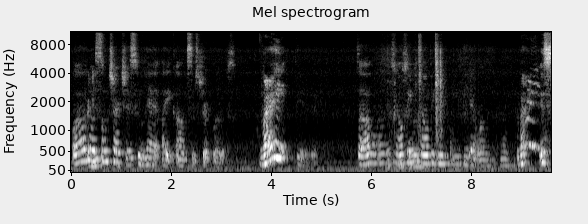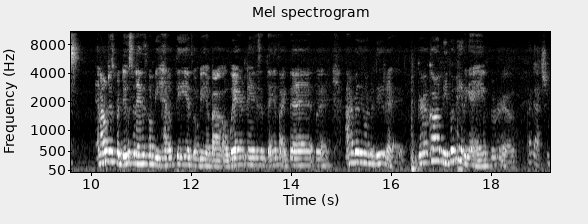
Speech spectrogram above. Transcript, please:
Well, I know Produce- some churches who had like um some strip clubs. right? Yeah. So I don't, I don't think up. I don't think you would be that wrong. Like, Right. It's And I'm just producing it. It's gonna be healthy. It's gonna be about awareness and things like that. But I really want to do that. Girl, call me. Put me in the game for real. I got you.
